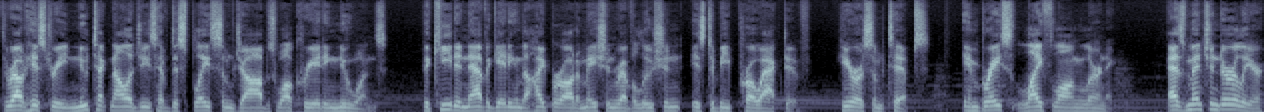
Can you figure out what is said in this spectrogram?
Throughout history, new technologies have displaced some jobs while creating new ones. The key to navigating the hyper-automation revolution is to be proactive. Here are some tips. Embrace lifelong learning. As mentioned earlier,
